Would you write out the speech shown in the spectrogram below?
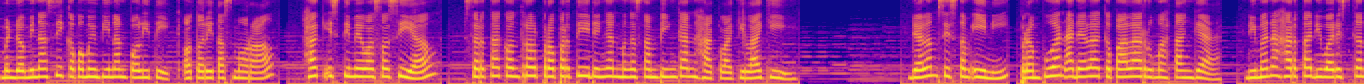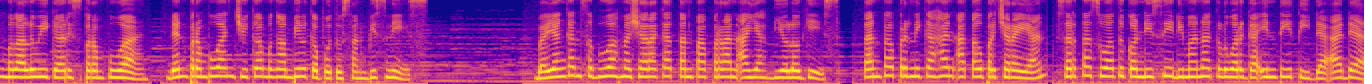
mendominasi kepemimpinan politik, otoritas moral, hak istimewa sosial, serta kontrol properti dengan mengesampingkan hak laki-laki. Dalam sistem ini, perempuan adalah kepala rumah tangga, di mana harta diwariskan melalui garis perempuan, dan perempuan juga mengambil keputusan bisnis. Bayangkan sebuah masyarakat tanpa peran ayah biologis, tanpa pernikahan atau perceraian, serta suatu kondisi di mana keluarga inti tidak ada.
